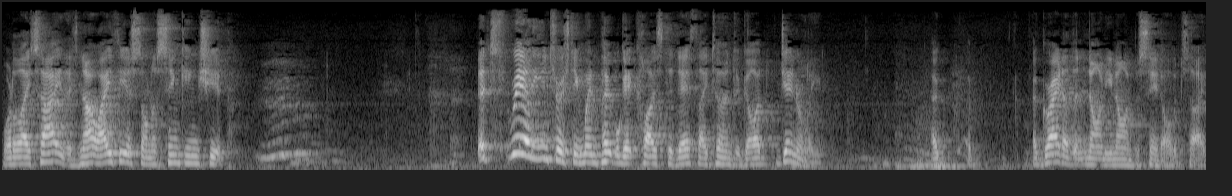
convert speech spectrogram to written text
What do they say? There's no atheists on a sinking ship. It's really interesting when people get close to death, they turn to God, generally. A, a, a greater than 99%, I would say.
